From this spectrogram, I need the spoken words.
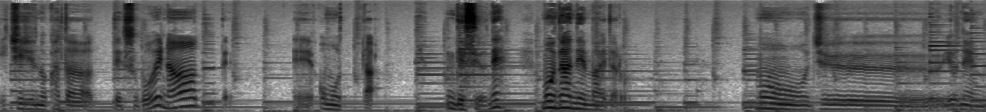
一流の方ってすごいなって、えー、思ったんですよね。もう何年前だろう。もう14年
